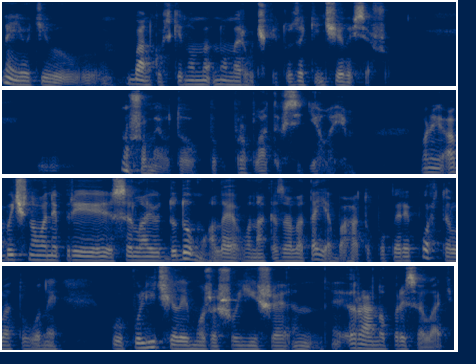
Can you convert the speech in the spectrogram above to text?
Не, оті е, банковські номе- номерочки то закінчилися, що. Ну, що ми ото проплати всі ділаємо. Вони обично вони присилають додому, але вона казала, та я багато поперепортила, то вони полічили, може, що їй ще рано присилати.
